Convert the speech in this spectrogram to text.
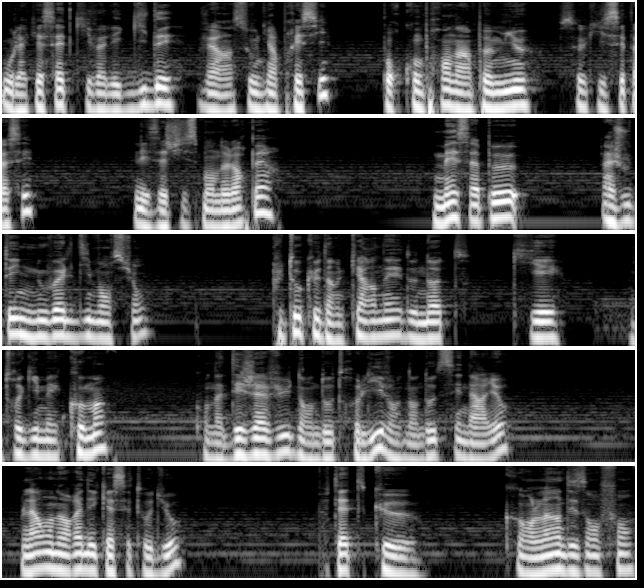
ou la cassette qui va les guider vers un souvenir précis pour comprendre un peu mieux ce qui s'est passé, les agissements de leur père. Mais ça peut ajouter une nouvelle dimension plutôt que d'un carnet de notes qui est entre guillemets commun qu'on a déjà vu dans d'autres livres, dans d'autres scénarios. Là, on aurait des cassettes audio. Peut-être que quand l'un des enfants,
